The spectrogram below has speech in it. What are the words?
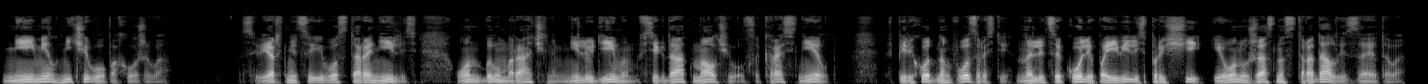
не имел ничего похожего. Сверстницы его сторонились. Он был мрачным, нелюдимым, всегда отмалчивался, краснел. В переходном возрасте на лице Коли появились прыщи, и он ужасно страдал из-за этого.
